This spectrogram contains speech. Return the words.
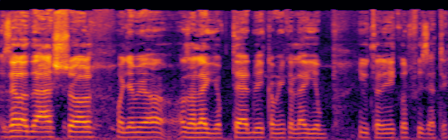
az eladással, hogy ami az a legjobb termék, amik a legjobb jutalékot fizeti.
